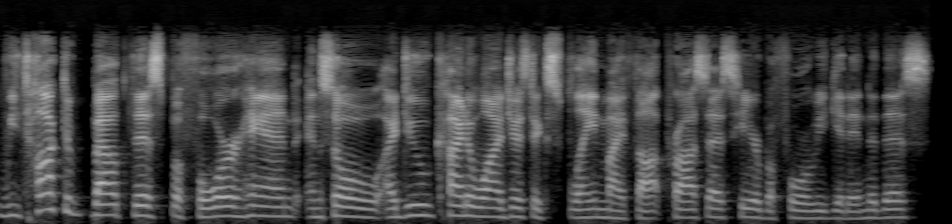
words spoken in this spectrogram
we talked about this beforehand, and so I do kind of want to just explain my thought process here before we get into this.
